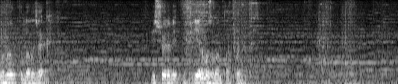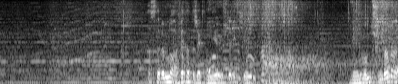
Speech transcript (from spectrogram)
Bunu kullanacak. Biz şöyle bir üfleyelim o zaman tahtayı. Aslında ben bunu afet atacaktım. Niye üfledik ki? Beynim onu düşündü ama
